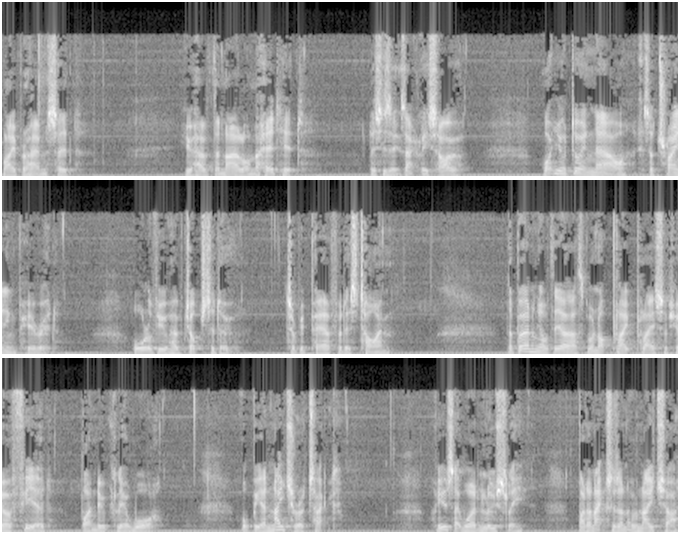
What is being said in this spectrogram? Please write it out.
And Abraham said, "You have the nail on the head hit. This is exactly so. What you're doing now is a training period. All of you have jobs to do to prepare for this time." The burning of the earth will not take place if you are feared by nuclear war. It will be a nature attack. I use that word loosely, but an accident of nature,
